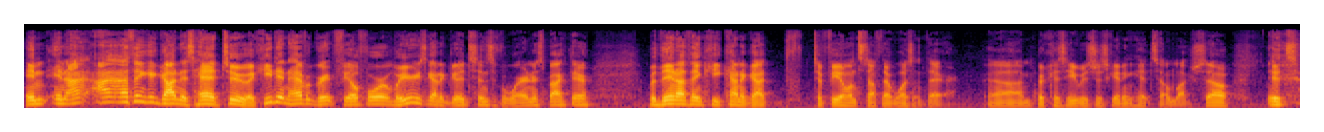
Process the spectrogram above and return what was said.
And and I, I think it got in his head too. Like he didn't have a great feel for it. Leary's got a good sense of awareness back there, but then I think he kind of got to feeling stuff that wasn't there um, because he was just getting hit so much. So it's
